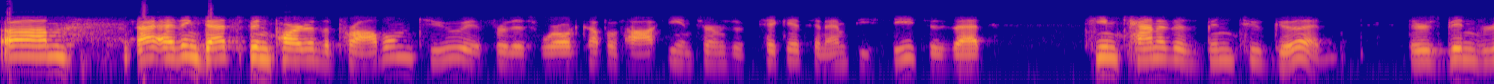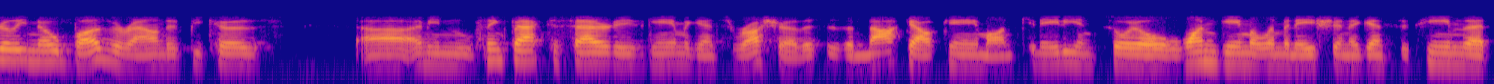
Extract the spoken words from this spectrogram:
Um, I, I think that's been part of the problem too for this World Cup of Hockey in terms of tickets and empty seats is that Team Canada's been too good. There's been really no buzz around it because uh, I mean, think back to Saturday's game against Russia. This is a knockout game on Canadian soil, one game elimination against a team that,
